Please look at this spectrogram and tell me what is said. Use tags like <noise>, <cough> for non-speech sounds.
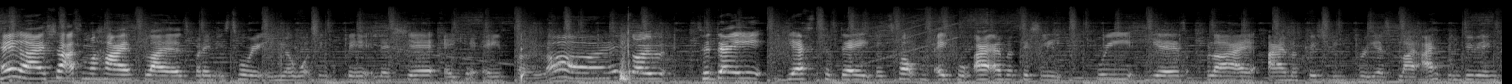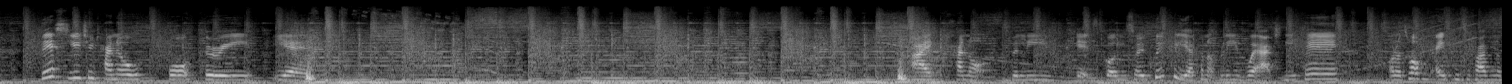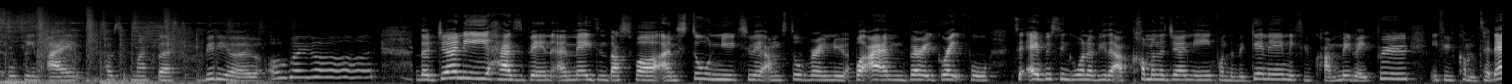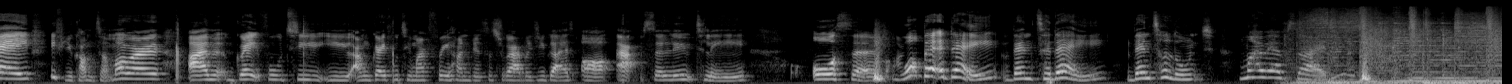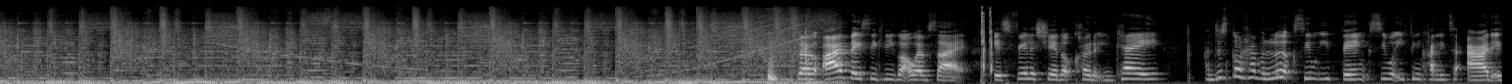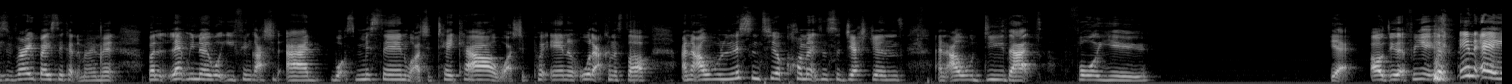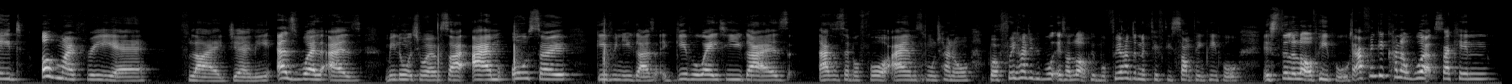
Hey guys, shout out to my high flyers. My name is Tori and you're watching Fearless Year, aka Fly. So today, yes, today, the 12th of April, I am officially three years fly. I am officially three years fly. I have been doing this YouTube channel for three years. I cannot believe it's gone so quickly. I cannot believe we're actually here. On the 12th of April 2014, I posted my first video. Oh my God. The journey has been amazing thus far. I'm still new to it. I'm still very new, but I am very grateful to every single one of you that have come on the journey from the beginning. If you've come midway through, if you've come today, if you come tomorrow, I'm grateful to you. I'm grateful to my 300 subscribers. You guys are absolutely awesome. What better day than today than to launch my website? So I've basically got a website. It's fearlessyear.co.uk and just go have a look, see what you think, see what you think I need to add. It's very basic at the moment, but let me know what you think I should add, what's missing, what I should take out, what I should put in, and all that kind of stuff. And I will listen to your comments and suggestions, and I will do that for you. Yeah, I'll do that for you <laughs> in aid of my free year fly journey, as well as me launching my website. I'm also giving you guys a giveaway to you guys. As I said before, I am a small channel, but 300 people is a lot of people. 350 something people is still a lot of people. I think it kind of works like in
